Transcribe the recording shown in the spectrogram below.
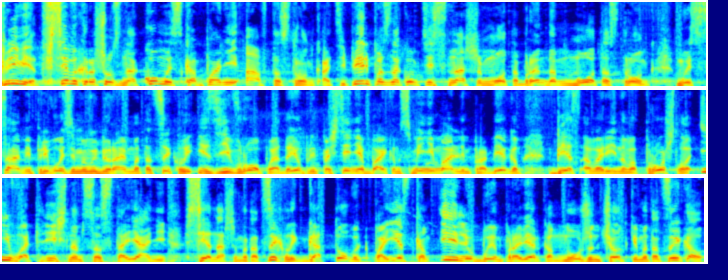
Привет! Все вы хорошо знакомы с компанией «АвтоСтронг», а теперь познакомьтесь с нашим мотобрендом «МотоСтронг». Мы сами привозим и выбираем мотоциклы из Европы, отдаем предпочтение байкам с минимальным пробегом, без аварийного прошлого и в отличном состоянии. Все наши мотоциклы готовы к поездкам и любым проверкам. Нужен четкий мотоцикл?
